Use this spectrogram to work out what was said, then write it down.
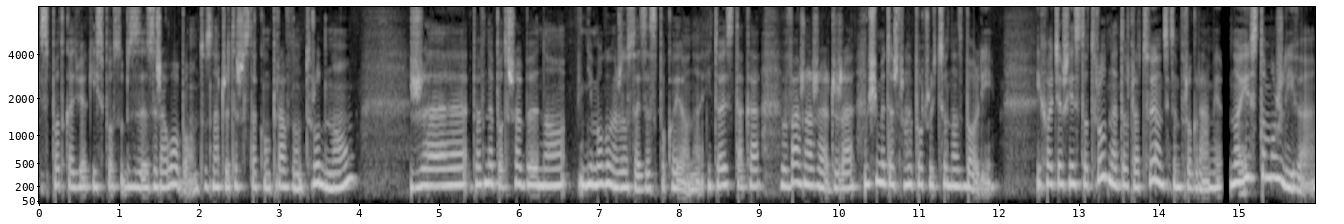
spotkać w jakiś sposób z, z żałobą, to znaczy też z taką prawdą trudną, że pewne potrzeby no, nie mogą już zostać zaspokojone. I to jest taka ważna rzecz, że musimy też trochę poczuć, co nas boli. I chociaż jest to trudne, to pracując w tym programie, no jest to możliwe.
